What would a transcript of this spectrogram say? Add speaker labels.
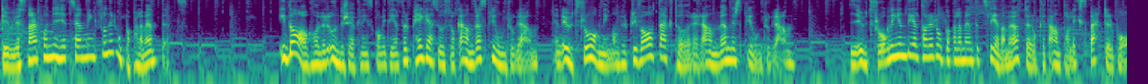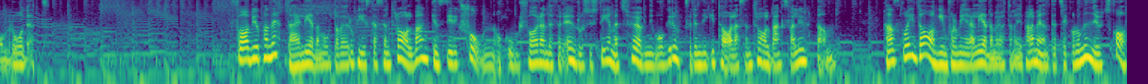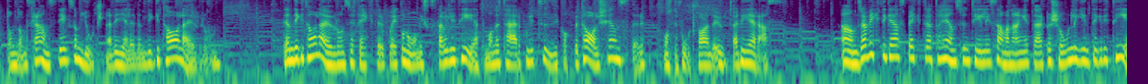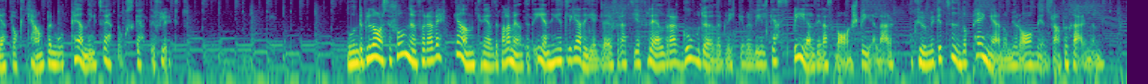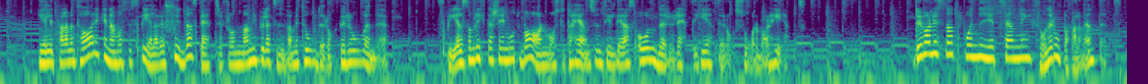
Speaker 1: Du lyssnar på en nyhetssändning från Europaparlamentet. Idag håller undersökningskommittén för Pegasus och andra spionprogram en utfrågning om hur privata aktörer använder spionprogram. I utfrågningen deltar Europaparlamentets ledamöter och ett antal experter på området. Fabio Panetta är ledamot av Europeiska centralbankens direktion och ordförande för eurosystemets högnivågrupp för den digitala centralbanksvalutan. Han ska idag informera ledamöterna i parlamentets ekonomiutskott om de framsteg som gjorts när det gäller den digitala euron. Den digitala eurons effekter på ekonomisk stabilitet, monetär politik och betaltjänster måste fortfarande utvärderas. Andra viktiga aspekter att ta hänsyn till i sammanhanget är personlig integritet och kampen mot penningtvätt och skatteflykt. Under plenarsessionen förra veckan krävde parlamentet enhetliga regler för att ge föräldrar god överblick över vilka spel deras barn spelar och hur mycket tid och pengar de gör av med framför skärmen. Enligt parlamentarikerna måste spelare skyddas bättre från manipulativa metoder och beroende. Spel som riktar sig mot barn måste ta hänsyn till deras ålder, rättigheter och sårbarhet. Du har lyssnat på en nyhetssändning från Europaparlamentet.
